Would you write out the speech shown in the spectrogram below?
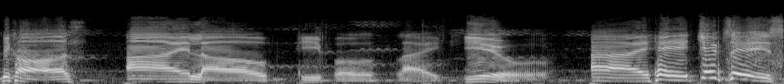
because I love people like you. I hate gypsies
